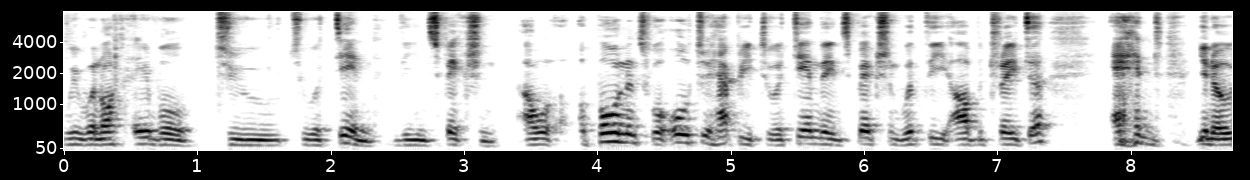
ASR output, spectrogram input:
we were not able to to attend the inspection. Our opponents were all too happy to attend the inspection with the arbitrator, and you know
